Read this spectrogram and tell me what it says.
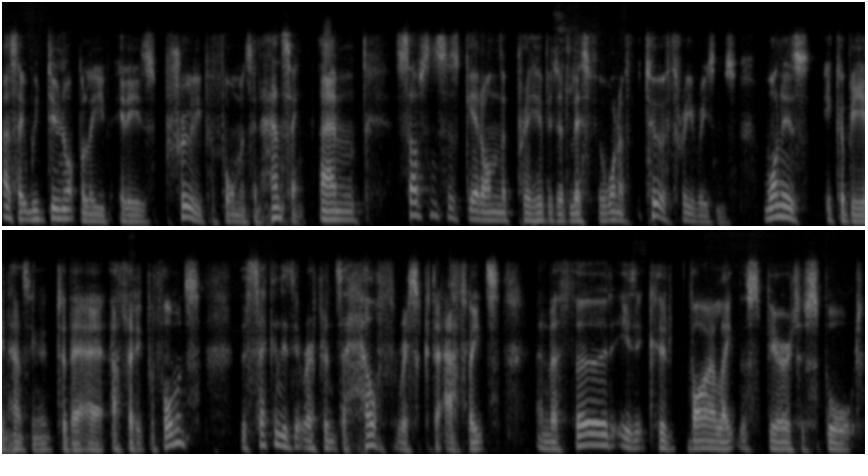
I say, we do not believe it is truly performance enhancing. Um, substances get on the prohibited list for one of two of three reasons. One is it could be enhancing to their athletic performance. The second is it represents a health risk to athletes, and the third is it could violate the spirit of sport.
